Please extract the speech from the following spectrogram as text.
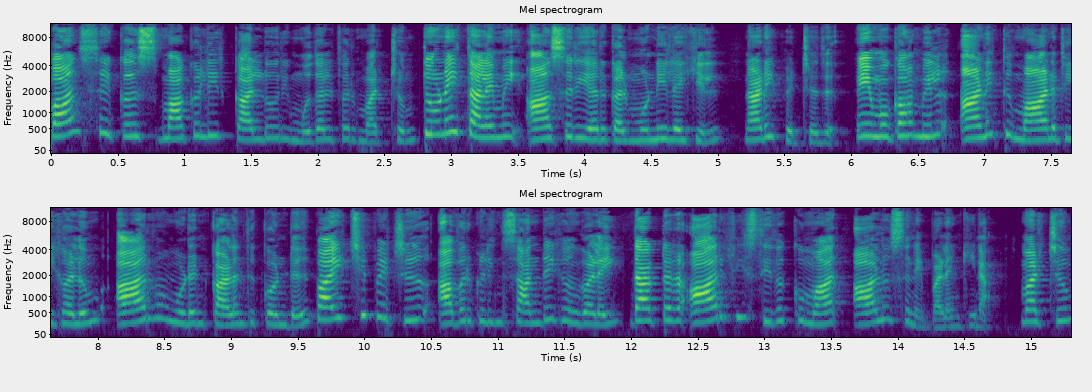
பான்சேகஸ் மகளிர் கல்லூரி முதல்வர் மற்றும் துணை தலைமை ஆசிரியர்கள் முன்னிலையில் நடைபெற்றது. இம்முகாமில் அனைத்து மாணவிகளும் ஆர்வமுடன் கலந்து கொண்டு பயிற்சி பெற்று அவர்களின் சந்தேகங்களை டாக்டர் ஆர் வி சிவகுமார் ஆலோசனை வழங்கினார். மற்றும்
